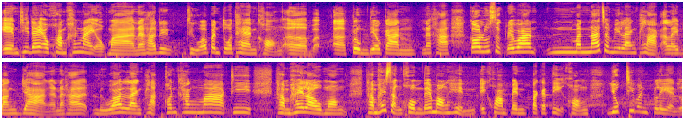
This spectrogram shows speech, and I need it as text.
เอมที่ได้เอาความข้างในออกมานะคะถือถือว่าเป็นตัวแทนของเอ่อแบบเอ่อกลุ่มเดียวกันนะคะ ก็รู้สึกได้ว่ามันน่าจะมีแรงผลักอะไรบางอย่างอะนะคะหรือว่าแรงผลักค่อนข้างมากที่ทำให้เรามองทำให้สังคมได้มองเห็นไอ้ความเป็นปกติของยุคที่มันเปลี่ยนร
